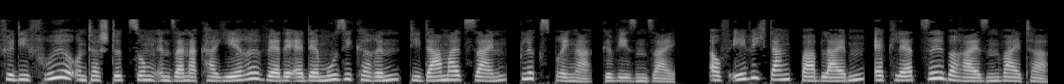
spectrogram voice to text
Für die frühe Unterstützung in seiner Karriere werde er der Musikerin, die damals sein Glücksbringer gewesen sei, auf ewig dankbar bleiben, erklärt Silbereisen weiter.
